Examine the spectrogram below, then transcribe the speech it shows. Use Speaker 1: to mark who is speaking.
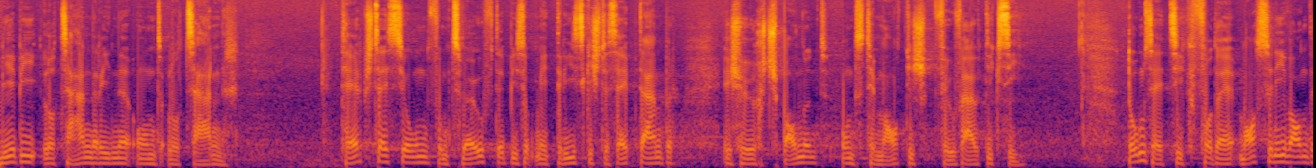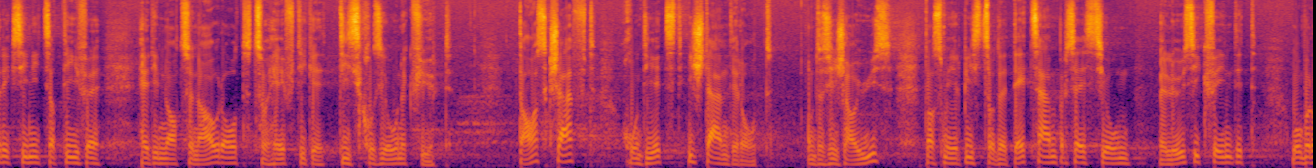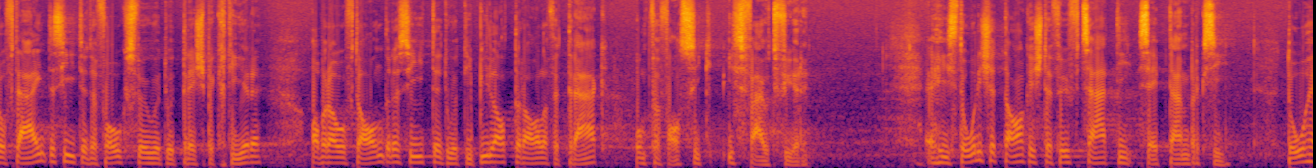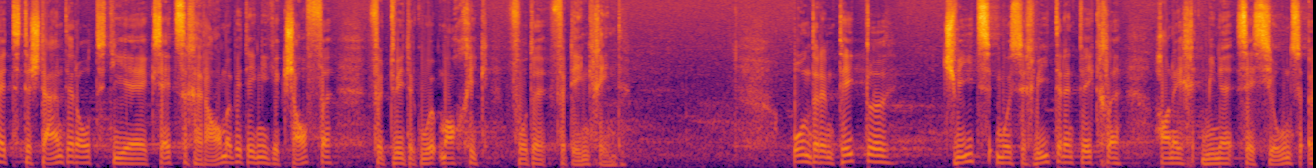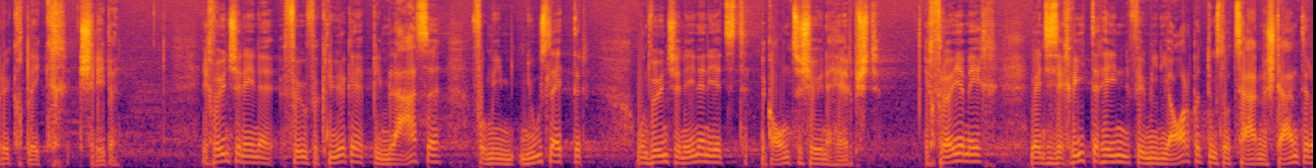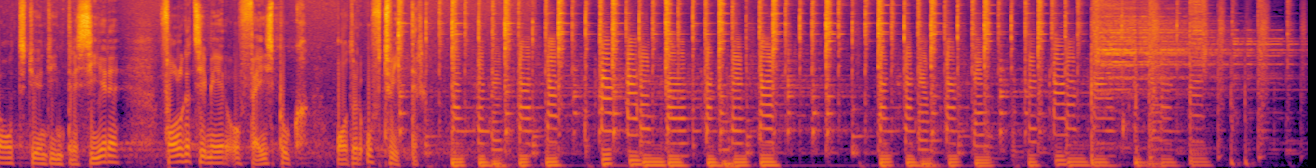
Speaker 1: Liebe Luzernerinnen und Luzerner, die Herbstsession vom 12. bis zum 30. September war höchst spannend und thematisch vielfältig. Die Umsetzung der Masseneinwanderungsinitiative hat im Nationalrat zu heftigen Diskussionen geführt. Das Geschäft kommt jetzt in Ständerat. Und es ist an uns, dass wir bis zur Dezember-Session eine Lösung finden, wo man auf der einen Seite den Volkswillen respektieren, aber auch auf der anderen Seite die bilateralen Verträge und die Verfassung ins Feld führen. Ein historischer Tag war der 15. September. Hier hat der Ständerat die gesetzlichen Rahmenbedingungen geschaffen für die Wiedergutmachung der Verdingkinder. Unter dem Titel «Die Schweiz muss sich weiterentwickeln» habe ich meinen Sessionsrückblick geschrieben. Ich wünsche Ihnen viel Vergnügen beim Lesen von meinem Newsletter und wünsche Ihnen jetzt einen ganz schönen Herbst. Ich freue mich, wenn Sie sich weiterhin für meine Arbeit aus Luzerner Ständerat interessieren. Folgen Sie mir auf Facebook oder auf Twitter.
